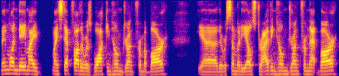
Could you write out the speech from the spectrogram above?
then one day, my my stepfather was walking home drunk from a bar. Yeah, there was somebody else driving home drunk from that bar,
